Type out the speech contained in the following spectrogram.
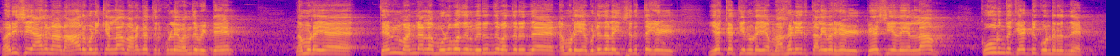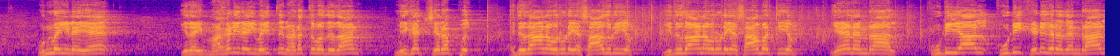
வரிசையாக நான் ஆறு மணிக்கெல்லாம் அரங்கத்திற்குள்ளே வந்துவிட்டேன் நம்முடைய தென் மண்டலம் முழுவதும் இருந்து வந்திருந்த நம்முடைய விடுதலை சிறுத்தைகள் இயக்கத்தினுடைய மகளிர் தலைவர்கள் பேசியதையெல்லாம் கூர்ந்து கேட்டுக்கொண்டிருந்தேன் உண்மையிலேயே இதை மகளிரை வைத்து நடத்துவதுதான் மிகச் சிறப்பு. இதுதான் அவருடைய சாதுரியம் இதுதான் அவருடைய சாமர்த்தியம். ஏனென்றால் குடியால் குடி கெடுகிறதென்றால்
